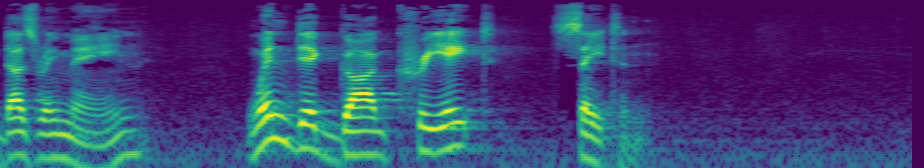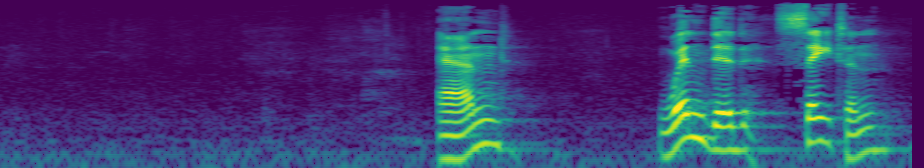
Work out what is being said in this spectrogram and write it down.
does remain when did God create Satan? And when did Satan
